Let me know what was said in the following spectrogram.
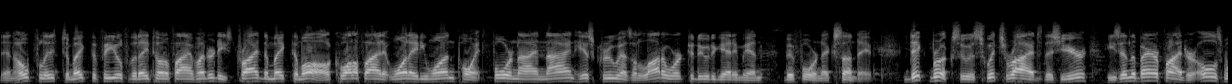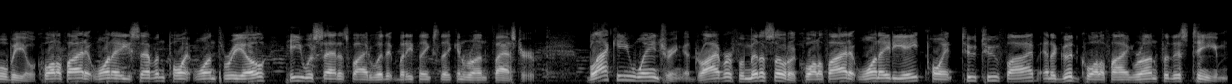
and hopefully to make the field for the Daytona 500, he's tried to make them all, qualified at 181.499. His crew has a lot of work to do to get him in before next Sunday. Dick Brooks, who has switched rides this year, he's in the Bearfinder Oldsmobile, qualified at 187.130. He was satisfied with it, but he thinks they can run faster. Blackie Wangerin, a driver from Minnesota, qualified at 188.225 and a good qualifying run for this team.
